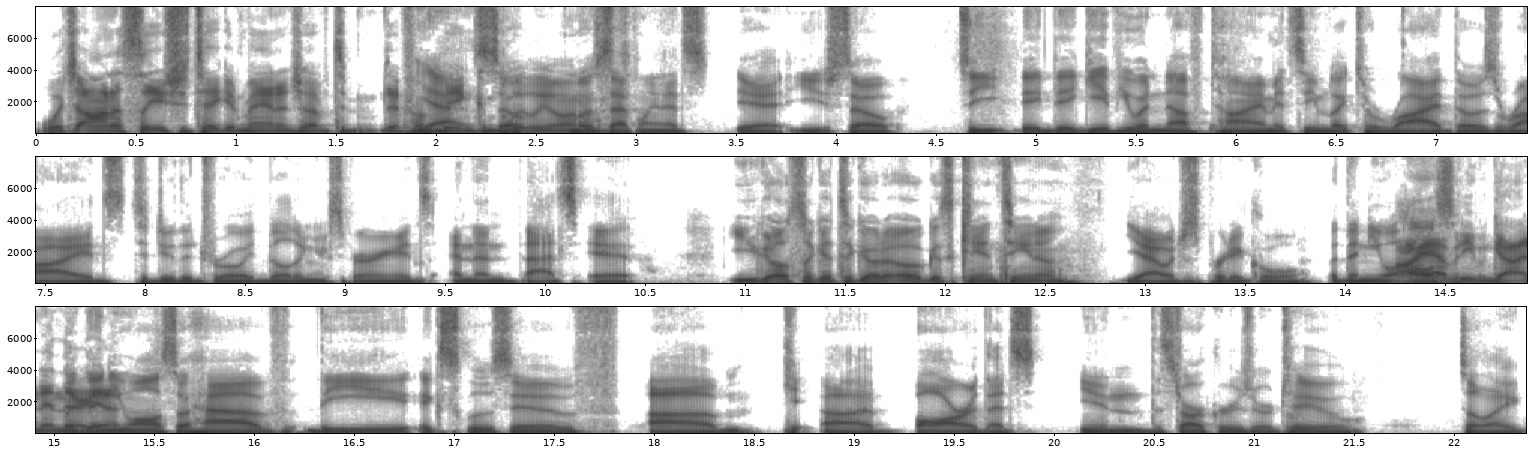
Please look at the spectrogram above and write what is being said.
Which honestly, you should take advantage of. To, if I'm Yeah, being so completely honest, Most definitely. That's yeah. You, so so you, they they give you enough time. It seemed like to ride those rides to do the droid building experience, and then that's it. You also get to go to Oga's Cantina. Yeah, which is pretty cool. But then you also, I haven't even gotten in there but then yet. you also have the exclusive um uh bar that's in the Star Cruiser mm-hmm. too. So like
